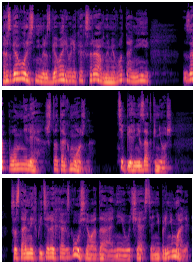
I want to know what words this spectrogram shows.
Разговоры с ними разговаривали как с равными, вот они запомнили, что так можно. Теперь не заткнешь. С остальных пятерых, как с гуся вода, они участия не принимали.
